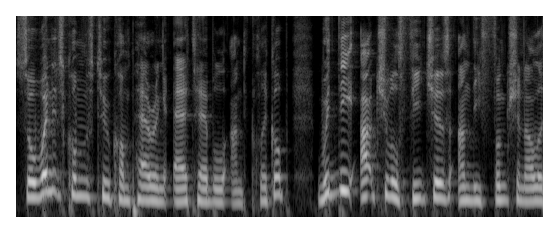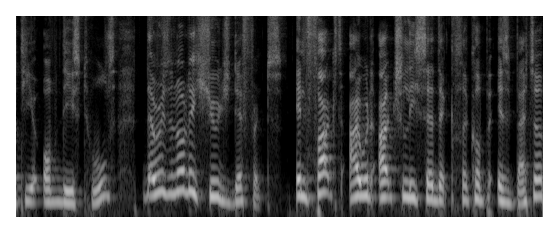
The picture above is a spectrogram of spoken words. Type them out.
So when it comes to comparing Airtable and ClickUp, with the actual features and the functionality of these tools, there is not a huge difference. In fact, I would actually say that ClickUp is better.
